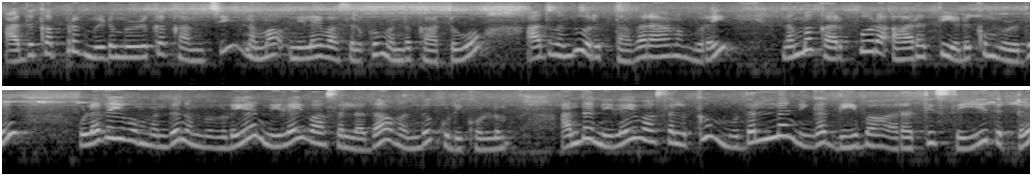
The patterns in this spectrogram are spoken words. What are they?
அதுக்கப்புறம் விடுமுழுக்க காமிச்சு நம்ம நிலைவாசலுக்கும் வந்து காட்டுவோம். அது வந்து ஒரு தவறான முறை. நம்ம கற்பூர ஆரத்தி எடுக்கும் பொழுது குலதெய்வம் வந்து நம்மளுடைய நிலைவாசலில் தான் வந்து குடிக்கொள்ளும் அந்த நிலைவாசலுக்கு முதல்ல நீங்கள் தீப ஆரத்தி செய்துட்டு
